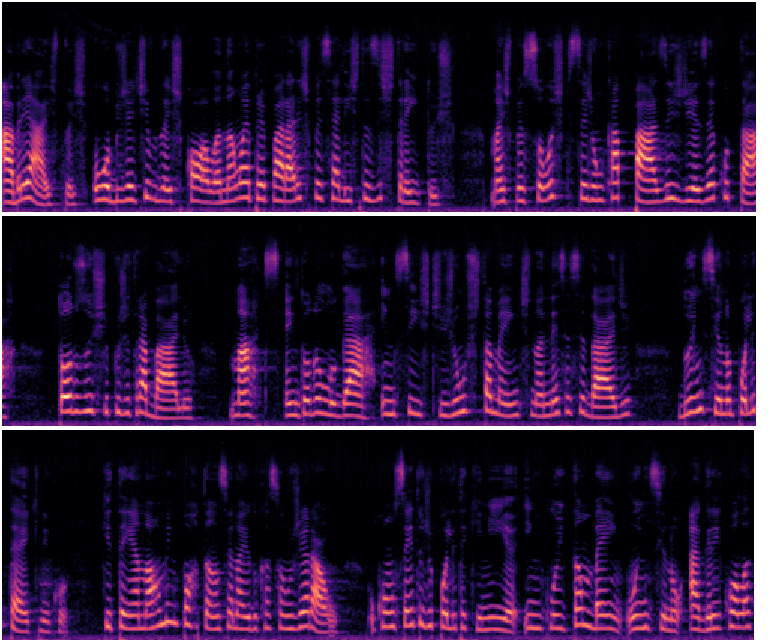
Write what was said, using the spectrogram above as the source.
Abre aspas. O objetivo da escola não é preparar especialistas estreitos, mas pessoas que sejam capazes de executar todos os tipos de trabalho. Marx, em todo lugar, insiste justamente na necessidade do ensino politécnico, que tem enorme importância na educação geral o conceito de politecnia inclui também o ensino agrícola,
